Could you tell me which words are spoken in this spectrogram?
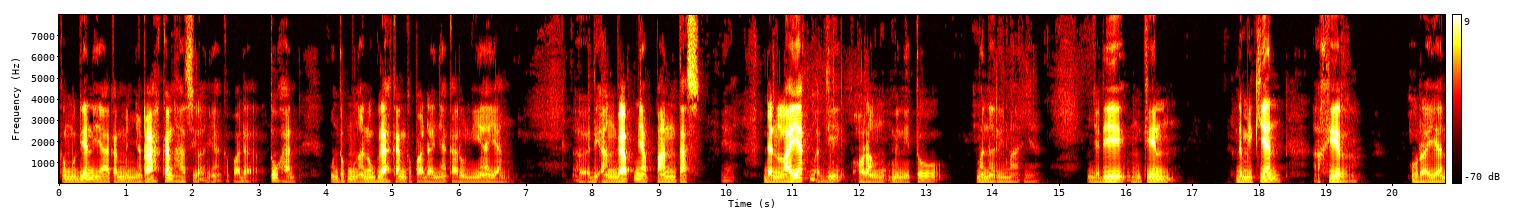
kemudian ia akan menyerahkan hasilnya kepada Tuhan untuk menganugerahkan kepadanya karunia yang e, dianggapnya pantas ya, dan layak bagi orang mukmin itu menerimanya. Jadi mungkin demikian akhir uraian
